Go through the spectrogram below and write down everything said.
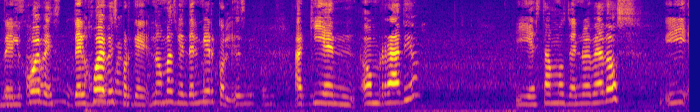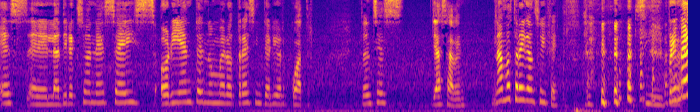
del jueves, sábado, del jueves, porque no, más bien del miércoles, Es miércoles. aquí en Home Radio, y estamos de 9 a 2, y es eh, la dirección es 6 Oriente, número 3, Interior 4. Entonces, ya saben, nada más traigan su IFE. Sí, Primero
